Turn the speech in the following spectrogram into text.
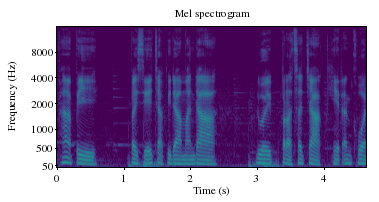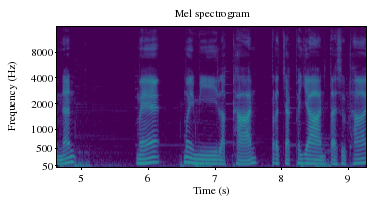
15 ปี ไปเสียจากบิดามารดา โดยปราศจากเหตุอันควรนั้น แม้ไม่มีหลักฐานประจักษ์พยานแต่สุดท้าย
